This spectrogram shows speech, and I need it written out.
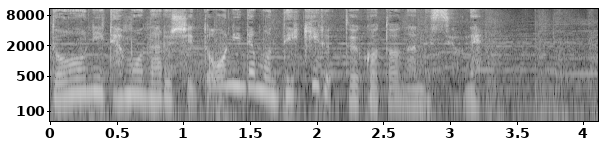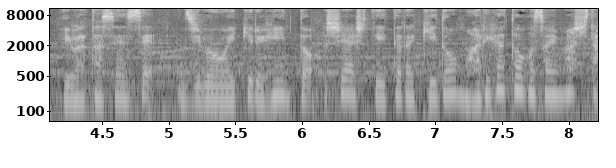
どうにでもなるしどうにでもできるということなんですよね。岩田先生自分を生きるヒントシェアしていただきどうもありがとうございました。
